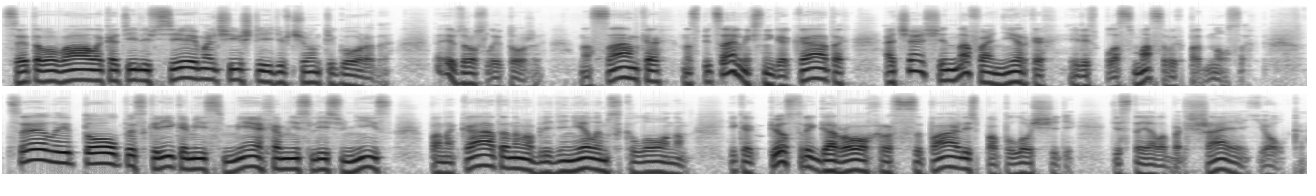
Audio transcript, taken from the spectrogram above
С этого вала катили все мальчишки и девчонки города. Да и взрослые тоже на санках, на специальных снегокатах, а чаще на фанерках или в пластмассовых подносах. Целые толпы с криками и смехом неслись вниз по накатанным обледенелым склонам и как пестрый горох рассыпались по площади, где стояла большая елка.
